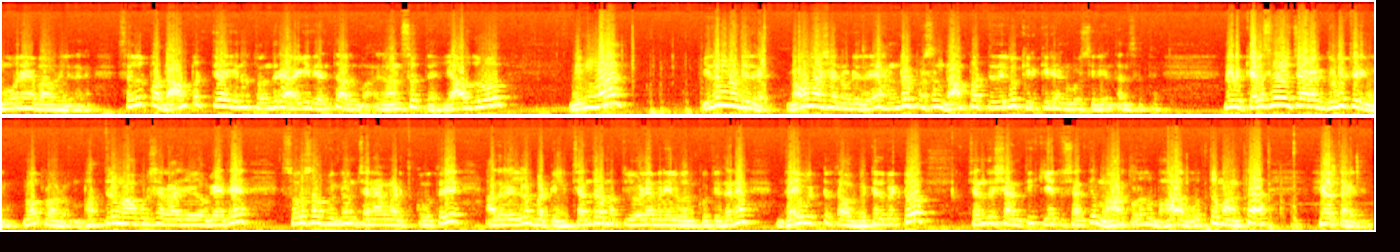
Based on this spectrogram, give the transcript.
ಮೂರನೇ ಭಾವದಲ್ಲಿದ್ದಾನೆ. ಸ್ವಲ್ಪ ದಾಂಪತ್ಯ ಏನು ತೊಂದರೆ ಆಗಿದೆ ಅಂತ ಅನ್ಸುತ್ತೆ. ಯಾವುದು? ನಿಮ್ಮ ಇದನ್ನ ನೋಡಿದ್ರೆ ನವಮಾಷ ನೋಡಿದ್ರೆ ಹಂಡ್ರೆಡ್ ಪರ್ಸೆಂಟ್ ದಾಂಪತ್ಯದಲ್ಲೂ ಕಿರಿಕಿರಿ ಅನುಭವಿಸಿರಿ ಅಂತ ಅನ್ಸುತ್ತೆ. ನೋಡಿ, ಕೆಲಸದ ವಿಚಾರಕ್ಕೆ ದುಡಿತೀರಿ ನೀವು ನೋ ಪ್ರಾಬ್ಲಮ್ ಭದ್ರ ಮಹಾಪುರುಷ ರಾಜಯೋಗ ಇದೆ ಸೋರ್ಸ್ ಆಫ್ ಇನ್ಕಮ್ ಚೆನ್ನಾಗಿ ಮಾಡಿ ಕೂತ್ರಿ ಅದರೆಲ್ಲ ಬಟ್ ಇಲ್ಲಿ. ಚಂದ್ರ ಮತ್ತು ಏಳನೇ ಮನೆಯಲ್ಲಿ ಬಂದು ಕೂತಿದ್ದಾನೆ, ದಯವಿಟ್ಟು ತಾವು ಬಿಟ್ಟದ್ ಬಿಟ್ಟು ಚಂದ್ರ ಶಾಂತಿ, ಕೇತು ಶಾಂತಿ ಮಾಡಿಕೊಡೋದು ಬಹಳ ಉತ್ತಮ ಅಂತ ಹೇಳ್ತಾ ಇದ್ದೀನಿ.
